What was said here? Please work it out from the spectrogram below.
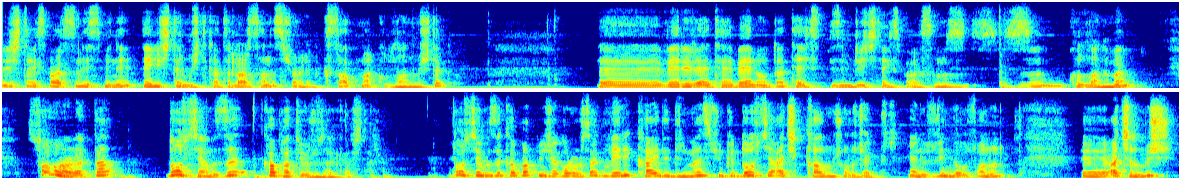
Rich text box'ın ismini değiştirmiştik hatırlarsanız. Şöyle bir kısaltma kullanmıştık. Ee, veri rtb nokta text bizim rich text box'ımızın kullanımı. Son olarak da dosyamızı kapatıyoruz arkadaşlar. Dosyamızı kapatmayacak olursak veri kaydedilmez. Çünkü dosya açık kalmış olacaktır. Henüz Windows 10'un e, açılmış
